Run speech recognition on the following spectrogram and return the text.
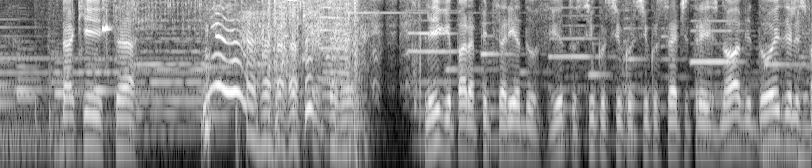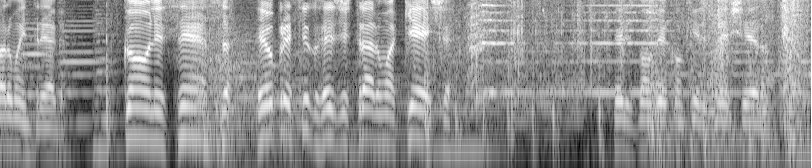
Aqui está. Ligue para a pizzaria do Vito, 5557392 e eles farão uma entrega. Com licença, eu preciso registrar uma queixa. Eles vão ver com que eles mexeram.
